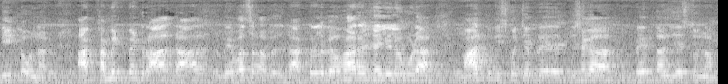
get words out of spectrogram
దీంట్లో ఉన్నారు. ఆ కమిట్మెంట్ రా వ్యవసాయ డాక్టర్ల వ్యవహార శైలిలో కూడా మార్పు తీసుకొచ్చే ప్ర- దిశగా ప్రయత్నాలు చేస్తున్నాం.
